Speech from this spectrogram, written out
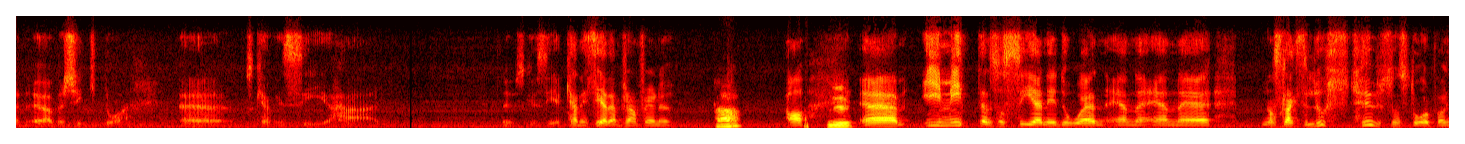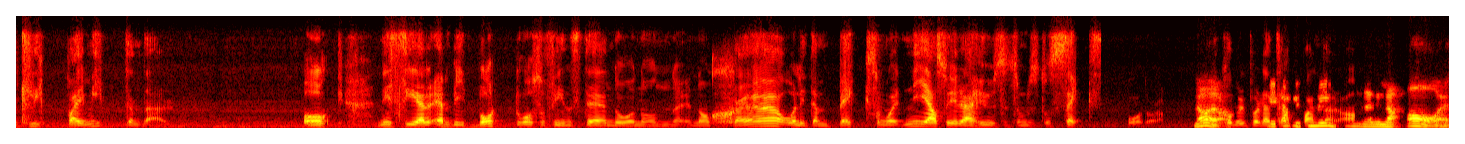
en översikt då. Eh, ska vi se här. Nu ska vi se, kan ni se den framför er nu? Ja, Nu, Eh, I mitten så ser ni då en, en, en eh, någon slags lusthus som står på en klippa i mitten där. Och ni ser en bit bort då så finns det ändå någon, någon sjö och en liten bäck som går. Ni är alltså i det här huset som det står sex på då. ja, ja. Kommer på den där Jag trappan kommer in där? Ja, det där lilla A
